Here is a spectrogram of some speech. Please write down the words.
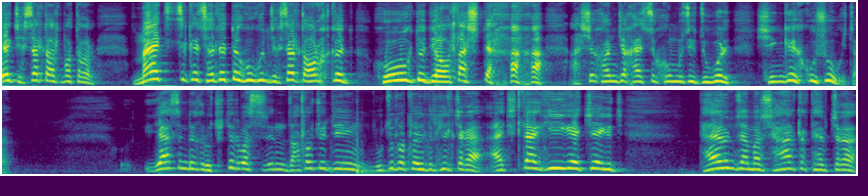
Яг жигсаалтай холбоотойгоор майццэг гэж солиотой хүүхэн жигсаалд орох гээд хөөгдөд явлаа штэ. Хаха. Ашиг хонжих хайсан хүмүүсийг зүгээр шингээхгүй шүү гэж байгаа яасан бэ гэхээр өчигдөр бас энэ залуучуудын үзэл бодлоо илэрхийлж байгаа ажиллаа хийгээч гэж 50 замаар шаардлага тавьж байгаа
